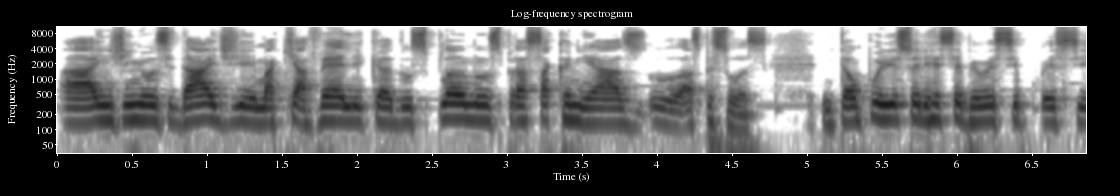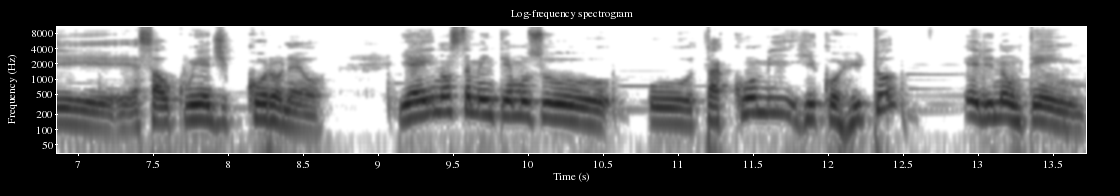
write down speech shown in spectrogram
a engenhosidade maquiavélica dos planos para sacanear as, as, pessoas. Então, por isso ele recebeu esse, esse, essa alcunha de coronel. E aí nós também temos o, o Takumi Hikohito. Ele não tem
